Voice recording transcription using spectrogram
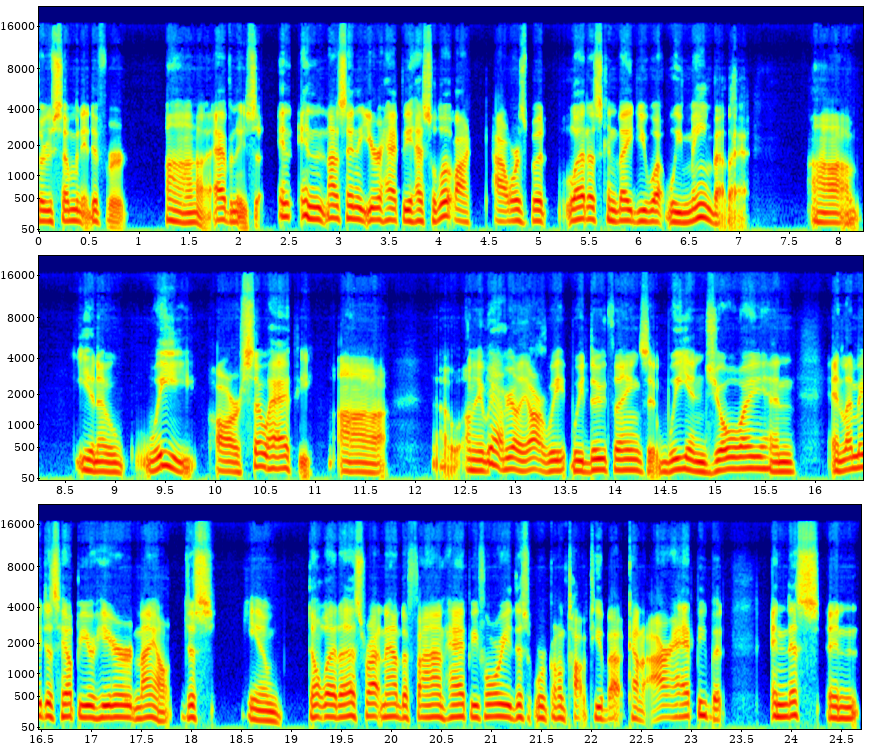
through so many different uh, avenues. And, and not saying that your happy has to look like ours, but let us convey to you what we mean by that. Um, you know, we are so happy. Uh, I mean, Yeah. we really are. We we do things that we enjoy, and and let me just help you here now. Just you know, don't let us right now define happy for you. This we're going to talk to you about kind of our happy, but in this, and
